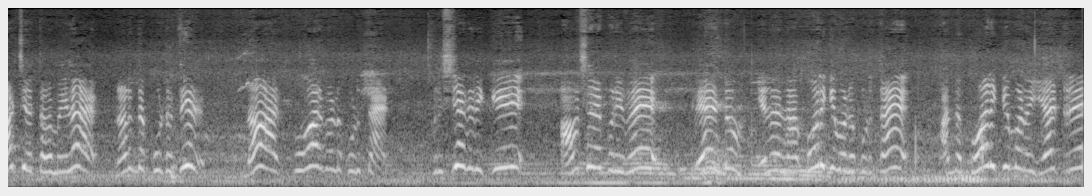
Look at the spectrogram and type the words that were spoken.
ஆட்சியர் தலைமையில நடந்த கூட்டத்தில் நான் புகார் மனு கொடுத்தேன். கிருஷ்ணகிரிக்கு அவசர பிரிவு வேண்டும் என நான் கோரிக்கை மனு கொடுத்தேன். அந்த கோரிக்கை மனு ஏற்று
